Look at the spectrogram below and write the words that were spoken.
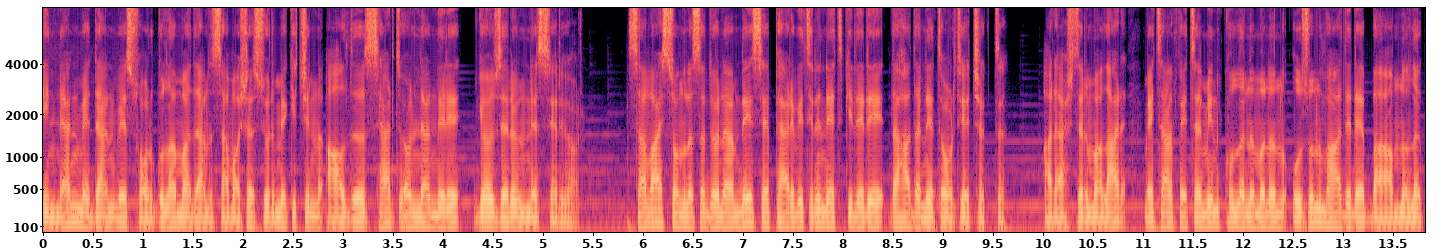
dinlenmeden ve sorgulamadan savaşa sürmek için aldığı sert önlemleri gözler önüne seriyor. Savaş sonrası dönemde ise pervitinin etkileri daha da net ortaya çıktı. Araştırmalar, metamfetamin kullanımının uzun vadede bağımlılık,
